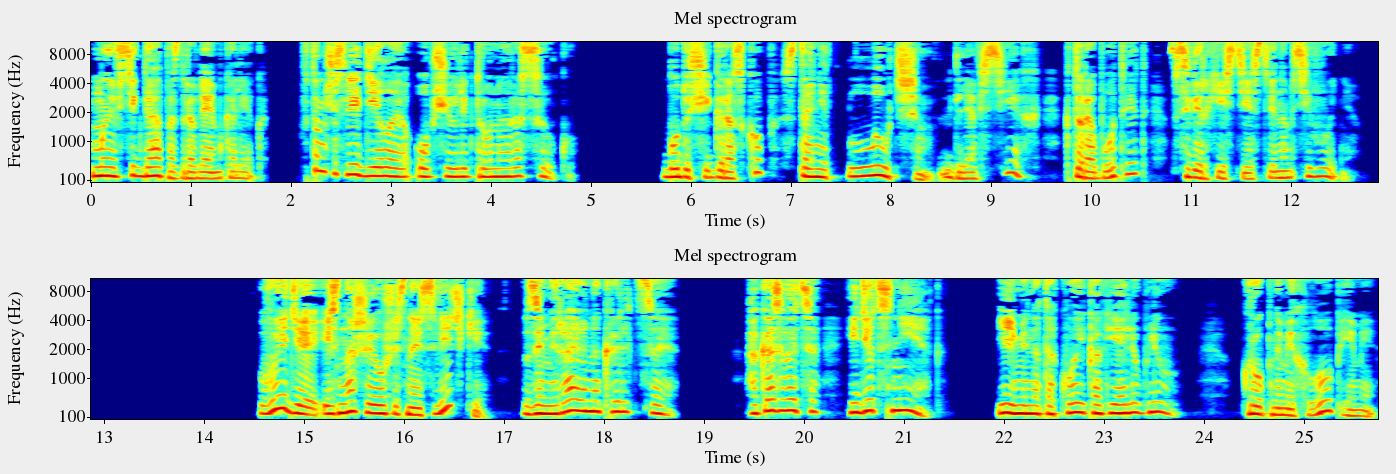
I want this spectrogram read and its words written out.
Мы всегда поздравляем коллег, в том числе делая общую электронную рассылку. Будущий гороскоп станет лучшим для всех, кто работает в сверхъестественном сегодня. Выйдя из нашей офисной свечки, замираю на крыльце. Оказывается, идет снег. И именно такой, как я люблю. Крупными хлопьями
